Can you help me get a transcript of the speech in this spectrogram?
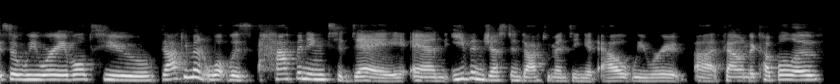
So we were able to document what was happening today, and even just in documenting it out, we were uh, found a couple of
